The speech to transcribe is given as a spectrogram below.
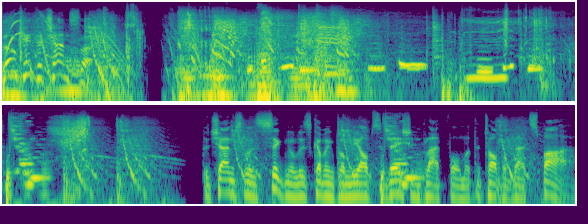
locate the Chancellor. The Chancellor's signal is coming from the observation platform at the top of that spire.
